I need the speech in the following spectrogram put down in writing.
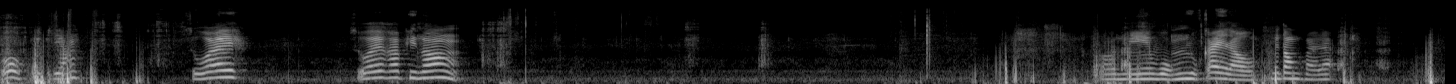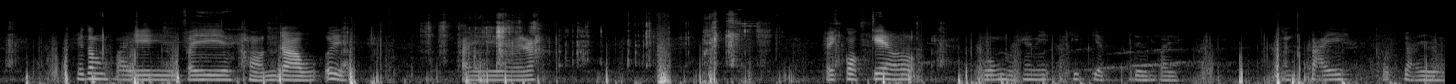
โอ้เก็บเสียง สวย สวยครับพี่น้องตอนนี้วงอยู่ใกล้เราไม่ต้องไปแล้ว ไม่ต้องไปไปหอดูดาว เอ้ย อะไรนะ ไปกาะแก้ววงอยู่แค่นี้ขี้เกียจเดินไป มันไกลโคตรไกลเลย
